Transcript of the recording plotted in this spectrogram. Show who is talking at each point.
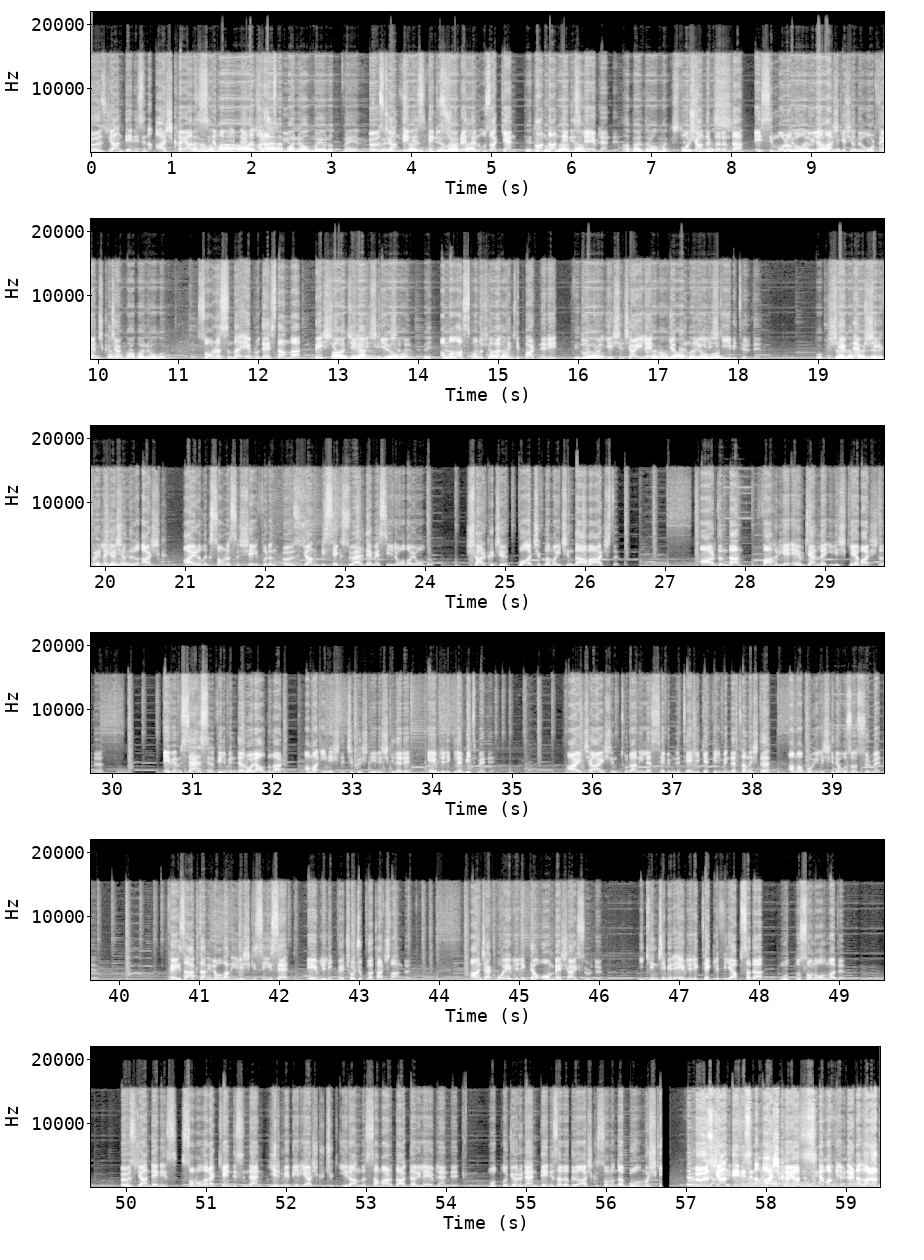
Speaker 1: Özcan Deniz'in aşk hayatı sinema
Speaker 2: Kanalıma
Speaker 1: filmlerini
Speaker 2: acilen
Speaker 1: aratmıyor.
Speaker 2: abone olmayı unutmayın.
Speaker 1: Özcan
Speaker 2: Böyle
Speaker 1: Deniz henüz şöhretten uzakken Handan
Speaker 2: dedikodulardan
Speaker 1: Deniz'le evlendi.
Speaker 2: haberdar olmak istiyorsanız
Speaker 1: Boşandıklarında Esin
Speaker 2: videoların
Speaker 1: Moraloğlu ile
Speaker 2: devamı
Speaker 1: aşk
Speaker 2: için
Speaker 1: yaşadığı
Speaker 2: lütfen
Speaker 1: ortaya çıkacak.
Speaker 2: Kanalıma abone olun.
Speaker 1: Sonrasında Ebru Destan'la 5 yıllık bir
Speaker 2: Acilen
Speaker 1: ilişki
Speaker 2: video
Speaker 1: yaşadı.
Speaker 2: olun. Bekliyorum.
Speaker 1: Ama Asmalı
Speaker 2: Aşağıdan
Speaker 1: Konak'taki partneri
Speaker 2: video
Speaker 1: Nurgül Yeşilçay ile
Speaker 2: kanalıma
Speaker 1: yakınlığı
Speaker 2: abone olun.
Speaker 1: ilişkiyi bitirdi.
Speaker 2: Bu güzel
Speaker 1: Şebnem
Speaker 2: haberleri kaçırmayın.
Speaker 1: yaşadığı aşk, ayrılık sonrası Şefer'ın Özcan biseksüel demesiyle olay oldu. Şarkıcı bu açıklama için dava açtı. Ardından Fahriye Evcen'le ilişkiye başladı. Evim Sensin filminde rol aldılar ama inişli çıkışlı ilişkileri evlilikle bitmedi. Ayça Ayşin Turan ile Sevimli Tehlike filminde tanıştı ama bu ilişki de uzun sürmedi. Feyza Aktan ile olan ilişkisi ise evlilik ve çocukla taçlandı. Ancak bu evlilik de 15 ay sürdü. İkinci bir evlilik teklifi yapsa da mutlu son olmadı. Özcan Deniz son olarak kendisinden 21 yaş küçük İranlı Samar Dagdar ile evlendi. Mutlu görünen Deniz aradığı aşkı sonunda bulmuş ki Özcan Deniz'in aşk hayatı sinema filmlerini aratmıyor.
